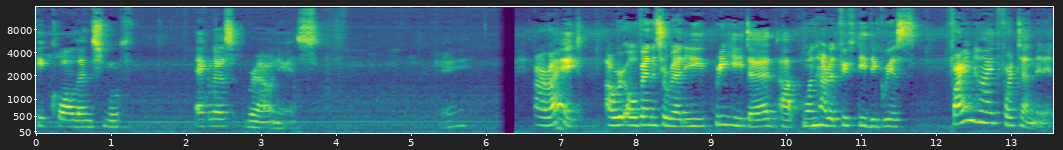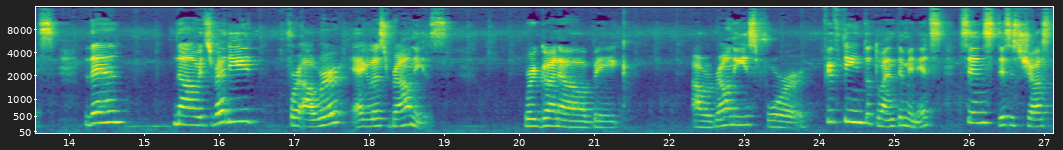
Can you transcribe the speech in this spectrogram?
equal and smooth eggless brownies. Okay. All right, our oven is already preheated at 150 degrees Fahrenheit for 10 minutes. Then, now it's ready for our eggless brownies. We're gonna bake our brownies for 15 to 20 minutes since this is just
